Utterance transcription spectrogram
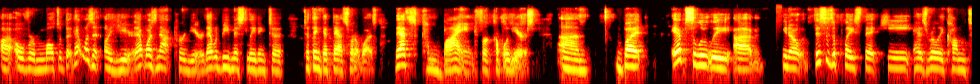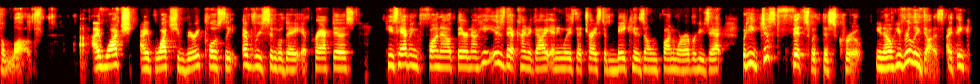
uh, over multiple. That wasn't a year. That was not per year. That would be misleading to to think that that's what it was. That's combined for a couple of years. Um, but absolutely, um, you know, this is a place that he has really come to love. I watch, I've watched him very closely every single day at practice. He's having fun out there. Now, he is that kind of guy, anyways, that tries to make his own fun wherever he's at, but he just fits with this crew. You know, he really does. I think,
